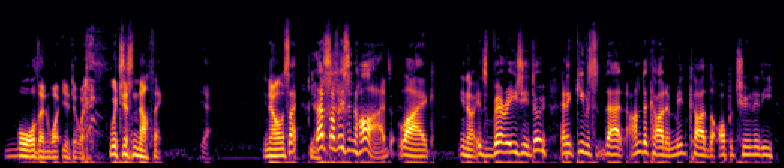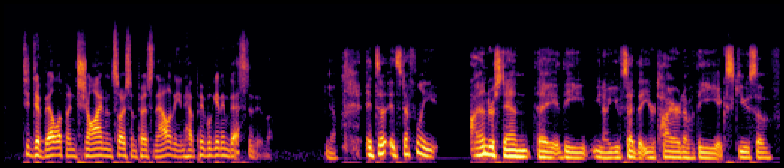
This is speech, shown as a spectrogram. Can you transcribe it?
more than what you're doing, which is nothing. Yeah. You know what I'm saying? Yeah. That stuff isn't hard. Like, you know, it's very easy to do. And it gives that undercard and midcard the opportunity to develop and shine and show some personality and have people get invested in them. Yeah, it's a, it's definitely i understand the the you know you've said that you're tired of the excuse of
